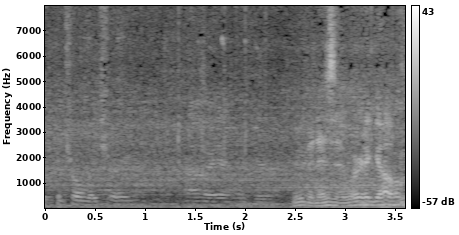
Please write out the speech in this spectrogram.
Control my train. Moving, is it? Where'd it go?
